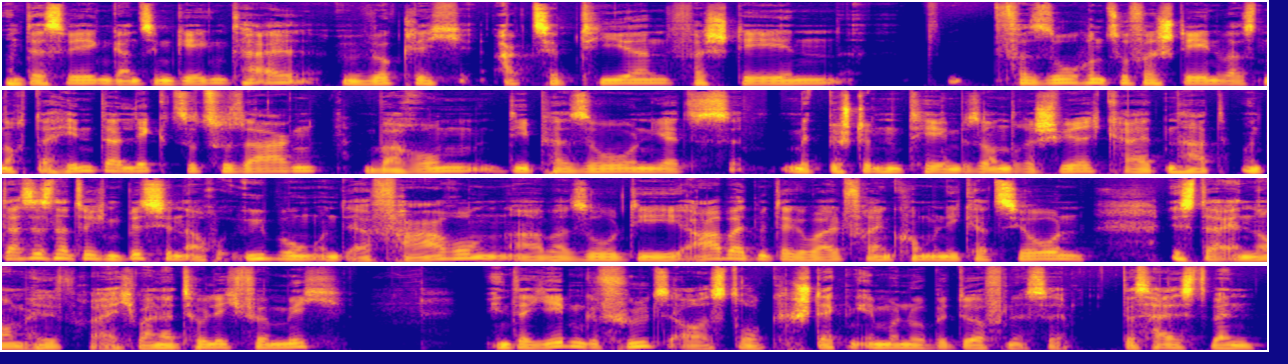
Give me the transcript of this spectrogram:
Und deswegen ganz im Gegenteil, wirklich akzeptieren, verstehen, versuchen zu verstehen, was noch dahinter liegt sozusagen, warum die Person jetzt mit bestimmten Themen besondere Schwierigkeiten hat. Und das ist natürlich ein bisschen auch Übung und Erfahrung, aber so die Arbeit mit der gewaltfreien Kommunikation ist da enorm hilfreich, weil natürlich für mich hinter jedem Gefühlsausdruck stecken immer nur Bedürfnisse. Das heißt, wenn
